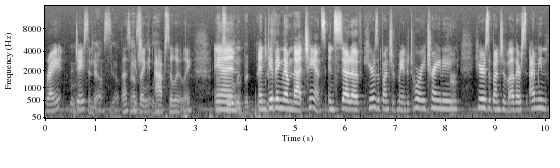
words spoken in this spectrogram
right? Mm-hmm. Jason yeah, knows. Yeah, That's he's like absolutely, and absolutely, and giving them that chance instead of here's a bunch of mandatory training, sure. here's a bunch of others. I mean,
